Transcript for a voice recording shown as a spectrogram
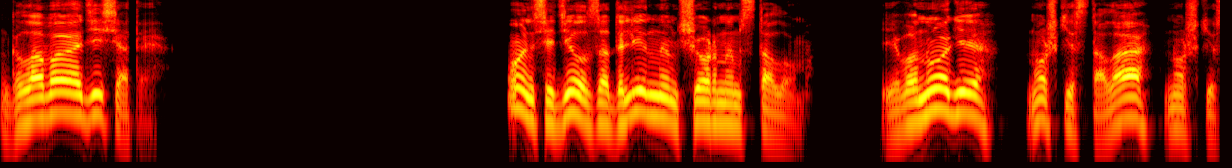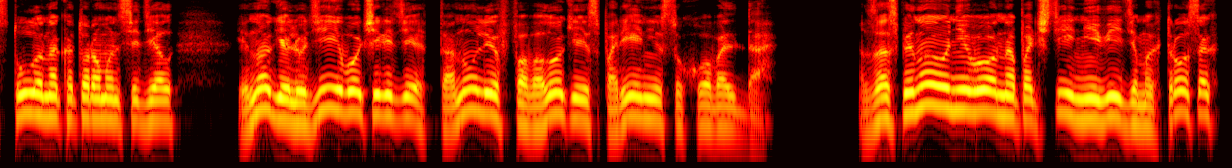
Глава десятая. Он сидел за длинным черным столом. Его ноги, ножки стола, ножки стула, на котором он сидел, и ноги людей в очереди тонули в поволоке испарений сухого льда. За спиной у него на почти невидимых тросах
